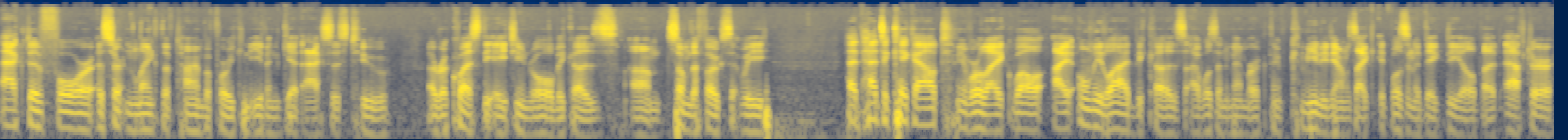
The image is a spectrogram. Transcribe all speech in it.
active for a certain length of time before you can even get access to uh, request the 18 role because um, some of the folks that we had had to kick out you know, were like, well, I only lied because I wasn't a member of the community. And I was like, it wasn't a big deal. But after,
